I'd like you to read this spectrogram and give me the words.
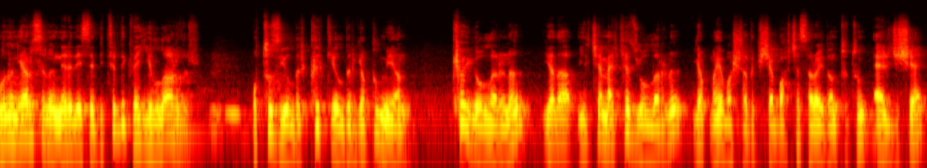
Bunun yarısını neredeyse bitirdik ve yıllardır, 30 yıldır, 40 yıldır yapılmayan köy yollarını ya da ilçe merkez yollarını yapmaya başladık. İşte Bahçesaray'dan tutun Erciş'e,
